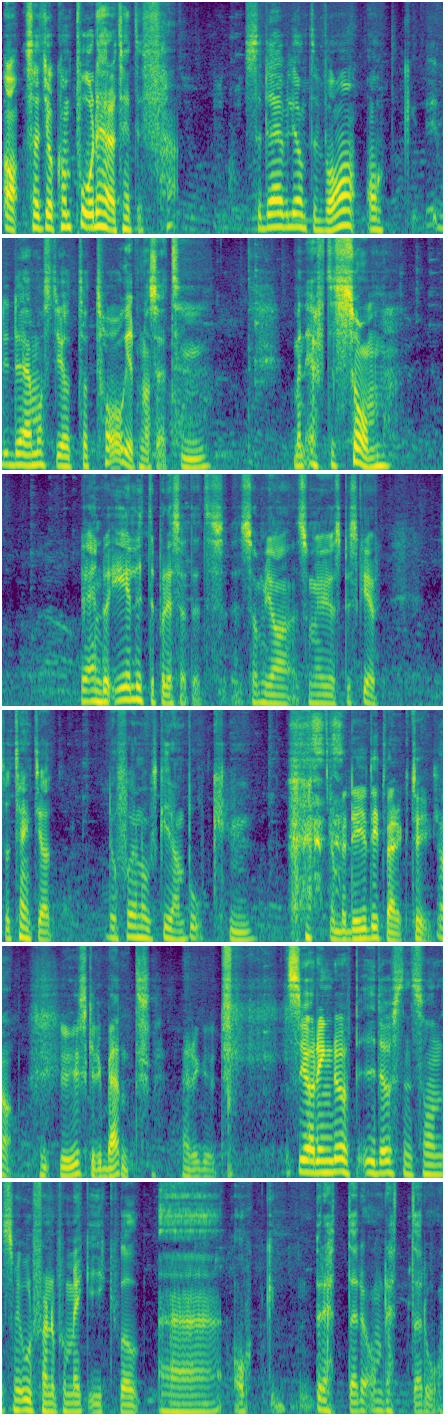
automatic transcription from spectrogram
ja, så att jag kom på det här och tänkte fan, så där vill jag inte vara och det där måste jag ta tag i på något sätt. Mm. Men eftersom jag ändå är lite på det sättet som jag, som jag just beskrev så tänkte jag att då får jag nog skriva en bok. Mm. Ja, men det är ju ditt verktyg. Ja. Du är ju skribent. Herregud. Så jag ringde upp Ida Östensson som är ordförande på Make Equal eh, och berättade om detta då.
